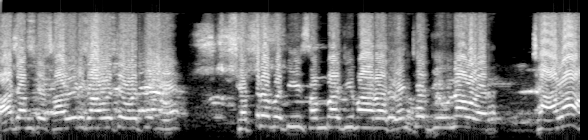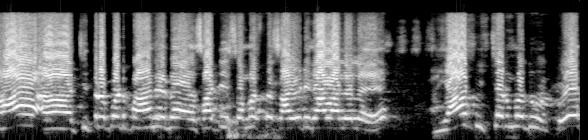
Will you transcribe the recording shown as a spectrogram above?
आज आमच्या सावेडी गावाच्या वतीने छत्रपती संभाजी महाराज यांच्या जीवनावर छावा हा चित्रपट पाहण्यासाठी समस्त सावेडी गाव आलेलं आहे. या पिक्चर मधून एक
